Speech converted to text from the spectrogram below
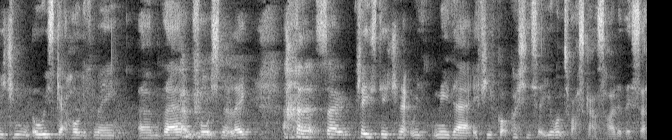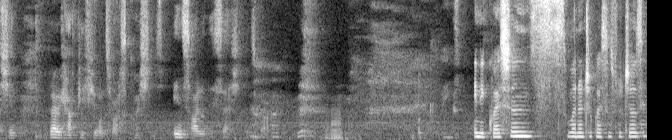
You can always get hold of me um, there, unfortunately. Uh, so please do connect with me there if you've got questions that you want to ask outside of this session. Very happy if you want to ask questions inside of this session as well. Thanks. Any questions? One or two questions for Josie?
